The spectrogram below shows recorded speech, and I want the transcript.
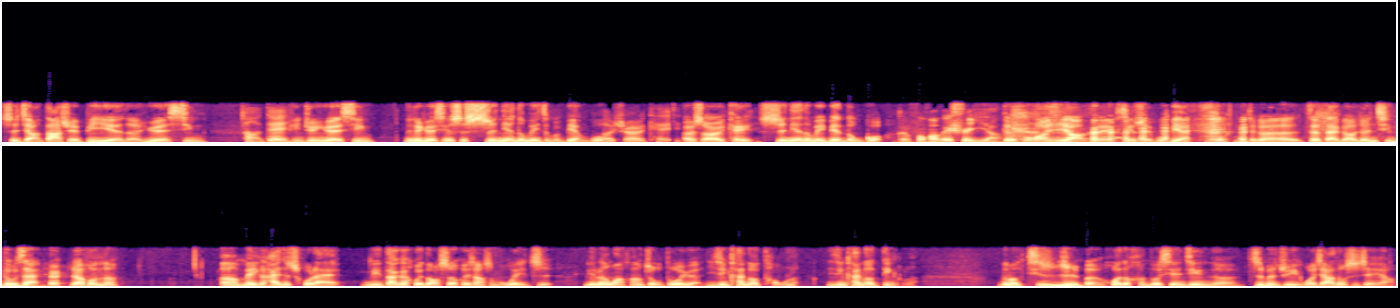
是讲大学毕业的月薪，啊对，平均月薪，那个月薪是十年都没怎么变过，二十二 k，二十二 k，十年都没变动过，跟凤凰卫视一样，跟凤凰一样，对，薪水不变，这个这代表人情都在。然后呢，呃，每个孩子出来。你大概会到社会上什么位置？你能往上走多远？已经看到头了，已经看到顶了。那么其实日本或者很多先进的资本主义国家都是这样。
